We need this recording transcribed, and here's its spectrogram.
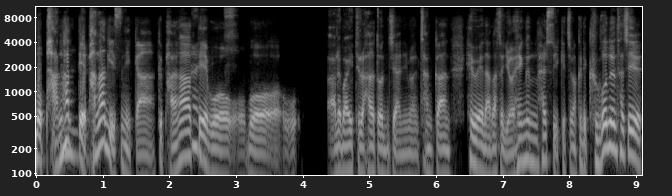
뭐 방학 때 음. 방학이 있으니까 그 방학 때뭐뭐 네. 뭐 아르바이트를 하든지 아니면 잠깐 해외에 나가서 여행은 할 수 있겠지만 근데 그거는 사실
